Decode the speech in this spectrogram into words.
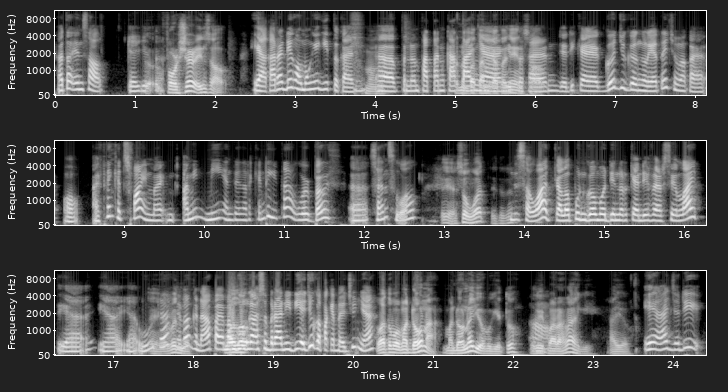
atau insult kayak gitu? wrong. For sure insult. Ya karena dia ngomongnya gitu kan, Hmm. eh, penempatan katanya, Penempatan katanya gitu kan. Jadi kayak gue juga ngelihatnya cuma kayak, oh, I think it's fine. My, I mean, me and dinner candy kita we're both uh, sensual. Iya, so what? Itu kan. So what? Kalaupun gue mau dinner candy versi light, ya, ya, ya udah. bener. Emang kenapa? Emang gue nggak seberani dia juga pakai bajunya. Waktu buat Madonna, Madonna juga begitu, lebih Oh. parah lagi. Ayo. Iya, jadi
